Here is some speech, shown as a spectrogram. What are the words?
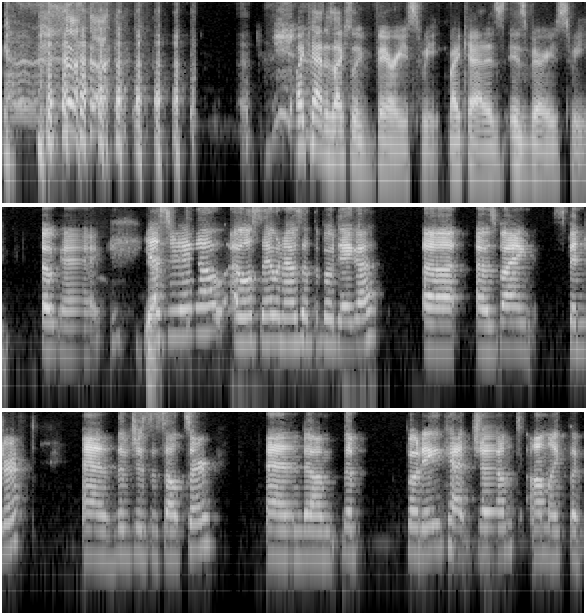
my cat is actually very sweet. My cat is is very sweet. Okay. Yesterday, though, I will say when I was at the bodega, uh, I was buying Spindrift, and which is a seltzer, and um, the bodega cat jumped on like the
